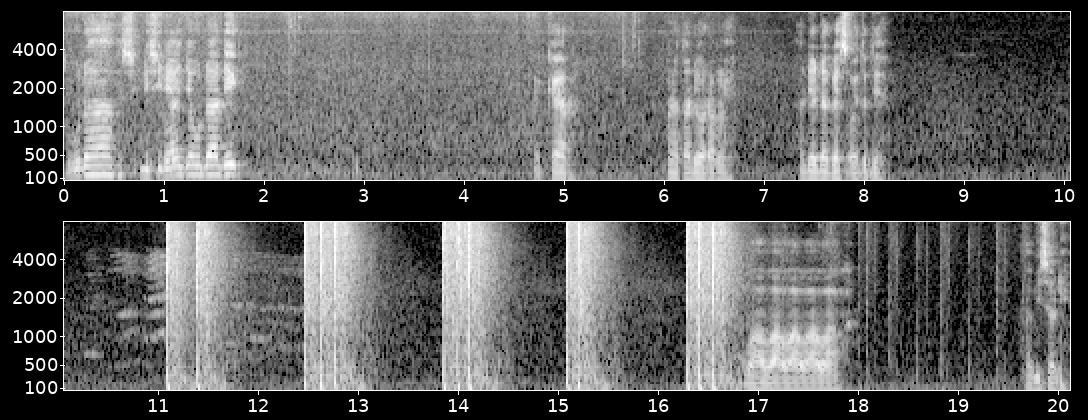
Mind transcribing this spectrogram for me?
Tuh udah di sini aja udah, Dik. Hacker. Mana tadi orangnya? Tadi ada guys. Oh itu dia. Wow, wow, wow, wow, wow. Gak bisa nih.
